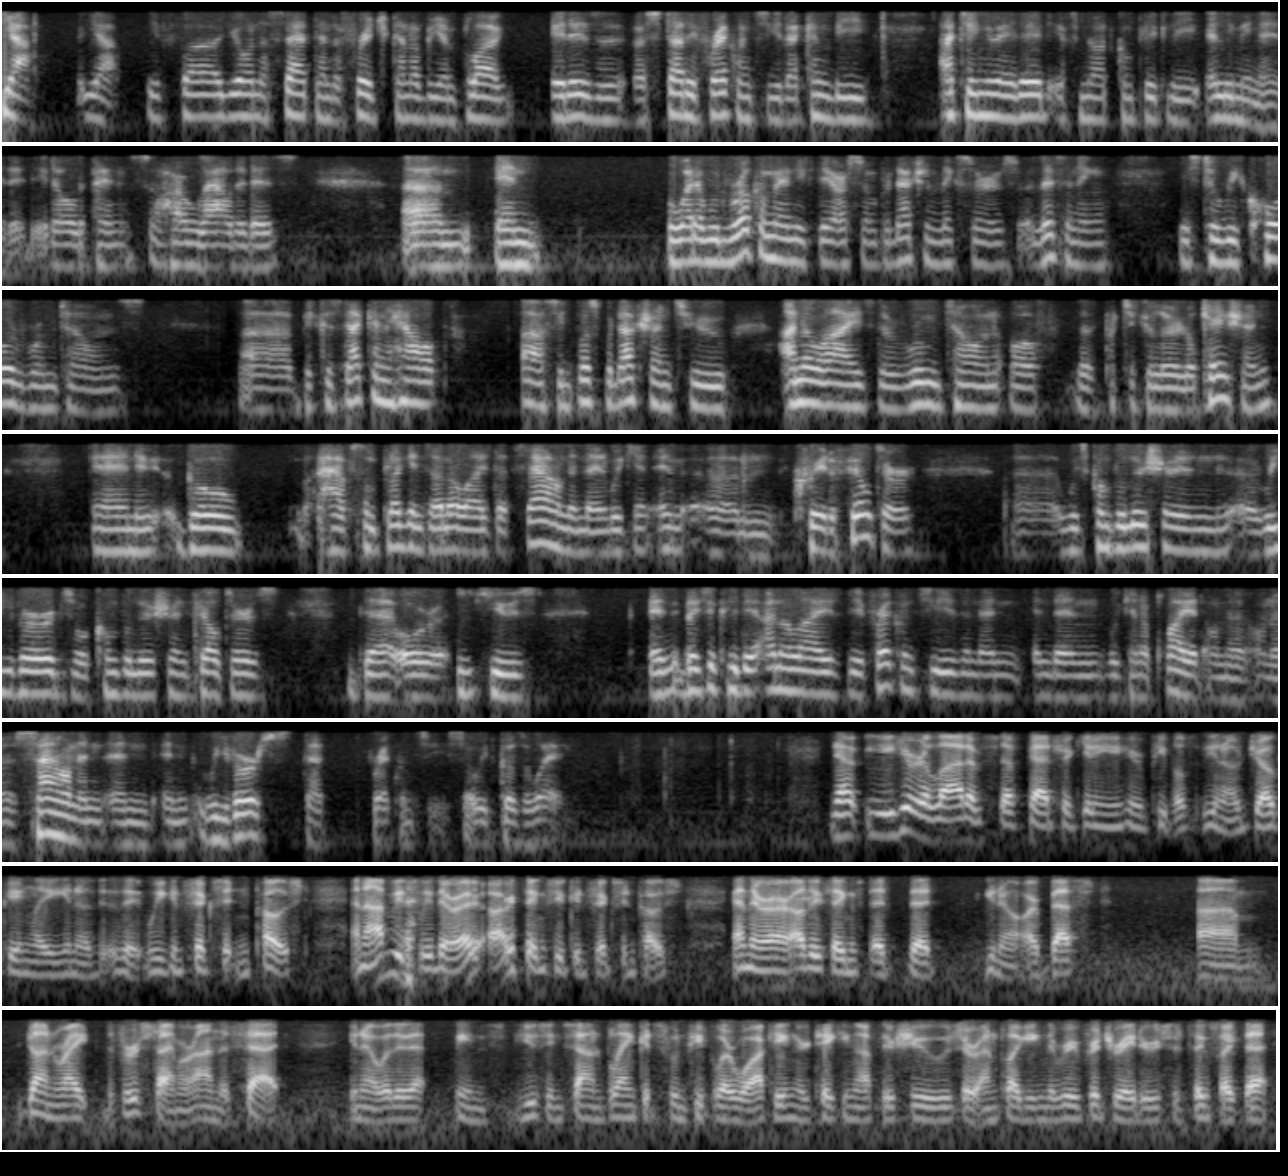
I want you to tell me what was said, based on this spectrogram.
Yeah, yeah. If uh, you're on a set and the fridge cannot be unplugged, it is a, a steady frequency that can be attenuated, if not completely eliminated. It all depends on how loud it is. Um, and what I would recommend if there are some production mixers listening is to record room tones uh, because that can help us in post production to analyze the room tone of the particular location and go have some plugins analyze that sound, and then we can um, create a filter uh, with convolution uh, reverbs or convolution filters that, or EQs, and basically they analyze the frequencies, and then and then we can apply it on a on a sound and and and reverse that frequency so it goes away. Now you hear a lot of stuff, Patrick. You know, you hear people, you know, jokingly, you know, that we can fix it in post, and obviously there are, are things you can fix in post, and there are other things that that you know are best um, done right the first time or on the set. You know, whether that means using sound blankets when people are walking, or taking off their shoes, or unplugging the refrigerators and things like that,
